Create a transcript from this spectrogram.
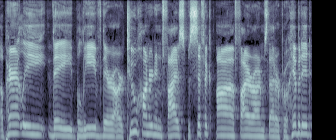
apparently, they believe there are 205 specific uh, firearms that are prohibited.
